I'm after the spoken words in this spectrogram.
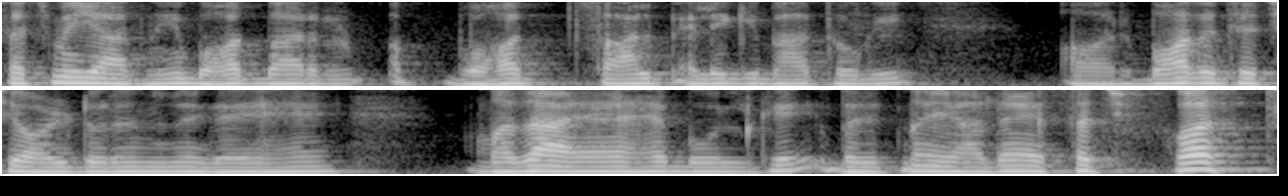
सच में याद नहीं बहुत बार बहुत साल पहले की बात होगी। और बहुत अच्छे अच्छे ऑडिटोरियम्स में गए हैं। मज़ा आया है बोल के बस इतना याद है such first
